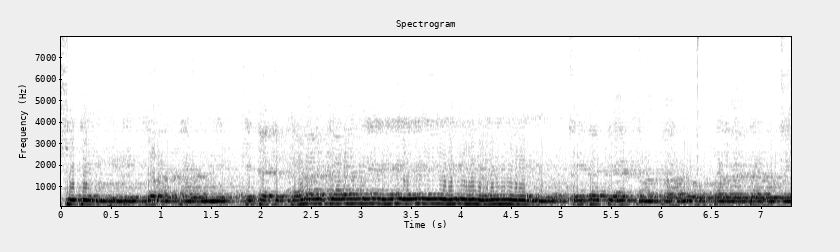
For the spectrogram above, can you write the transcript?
সেটাকে ভিডিও করার কারণে, এটাকে পড়ার কারণে, এটাকে একমাত্র করার কারণে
